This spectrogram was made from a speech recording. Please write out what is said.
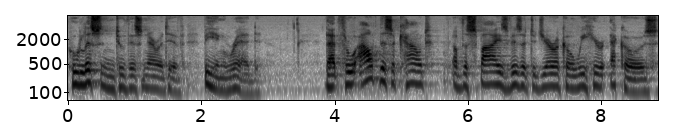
who listened to this narrative being read that throughout this account of the spy's visit to Jericho, we hear echoes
